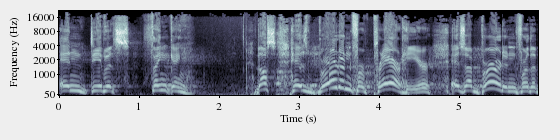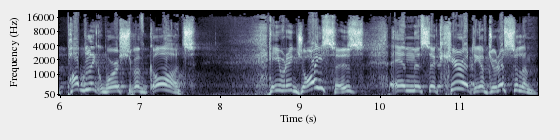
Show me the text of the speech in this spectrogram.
in David's thinking. Thus, his burden for prayer here is a burden for the public worship of God. He rejoices in the security of Jerusalem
